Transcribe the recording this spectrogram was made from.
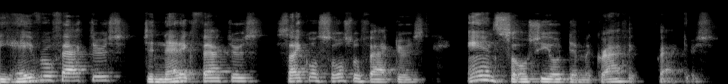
behavioral factors, genetic factors, psychosocial factors, and socio-demographic factors.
